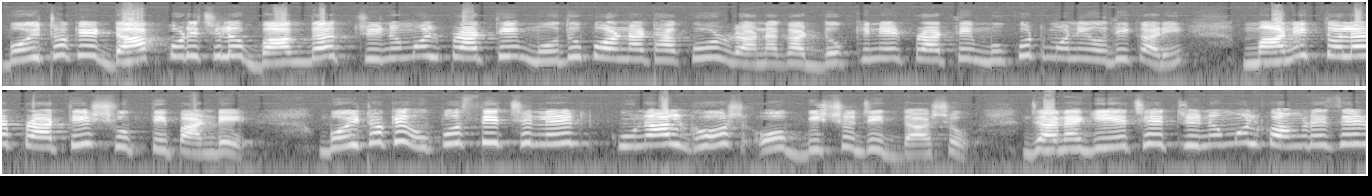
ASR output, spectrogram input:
বৈঠকে ডাক পড়েছিল বাগদাদ তৃণমূল প্রার্থী মধুপর্ণা ঠাকুর, রানাঘাট দক্ষিণের প্রার্থী মুকুটমণি অধিকারী, মানিকতলার প্রার্থী সুপ্তি পাণ্ডে। বৈঠকে উপস্থিত ছিলেন কুণাল ঘোষ ও বিশ্বজিৎ দাসও। জানা গিয়েছে, তৃণমূল কংগ্রেসের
